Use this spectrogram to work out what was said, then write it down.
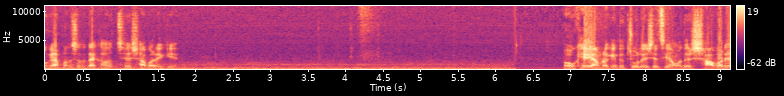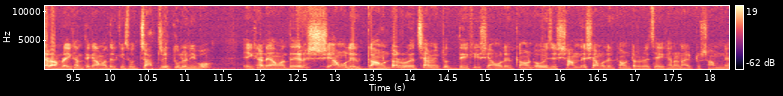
ওকে, আপনাদের সাথে দেখা হচ্ছে সাভারে গিয়ে। ওকে, আমরা কিন্তু চলে এসেছি আমাদের সাভারে, আর আমরা এখান থেকে আমাদের কিছু যাত্রী তুলে নিব। এইখানে আমাদের শ্যামলের কাউন্টার রয়েছে, আমি একটু দেখি শ্যামলের কাউন্ট ওই যে সামনে শ্যামলের কাউন্টার রয়েছে, এখানে না, একটু সামনে।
